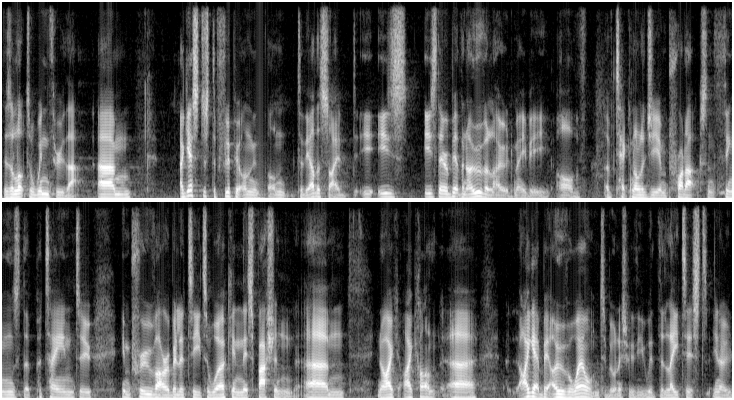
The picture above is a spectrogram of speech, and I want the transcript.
There's a lot to win through that. Um, I guess just to flip it on on to the other side, is is there a bit of an overload maybe of of technology and products and things that pertain to improve our ability to work in this fashion? Um, you know, I I can't. Uh, I get a bit overwhelmed, to be honest with you, with the latest, you know,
